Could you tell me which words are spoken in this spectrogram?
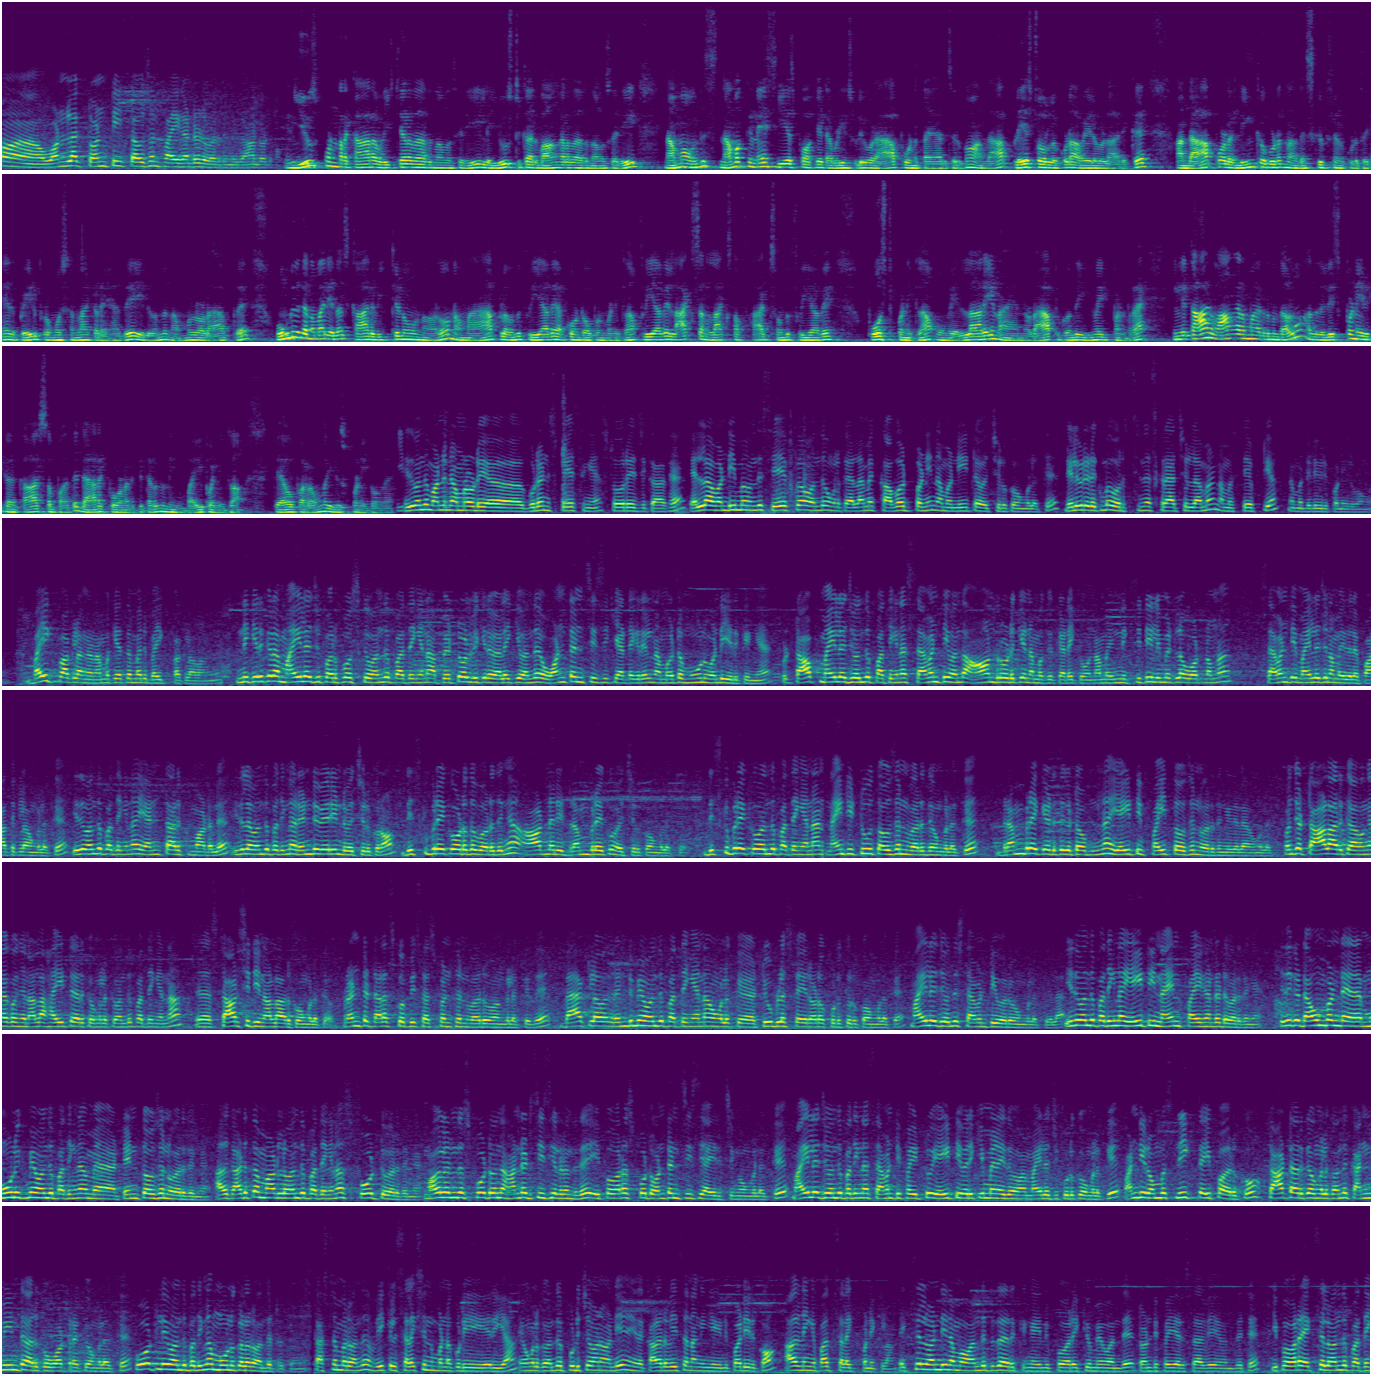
one lakh twenty thousand five hundred வருதுங்க இது ஆண்டோட யூஸ் பண்ணுற காரை விற்கிறதா இருந்தாலும் சரி இல்லை யூஸ்டு கார் வாங்குறதா இருந்தாலும் சரி நம்ம வந்து நமக்குன்னே சிஎஸ் பாக்கெட் அப்படின்னு சொல்லி ஒரு ஆப் ஒன்று தயாரிச்சிருக்கோம். அந்த ஆப் ப்ளே ஸ்டோரில் கூட அவைலபிளாக இருக்குது அந்த ஆப்போட லிங்க்கை கூட நான் டிஸ்கிரிப்ஷனில் கொடுத்துருக்கேன். இது பெய்டு ப்ரொமோஷன்லாம் கிடையாது. இது வந்து நம்மளோட ஆப்பு உங்களுக்கு அந்த மாதிரி ஏதாச்சும் கார் விற்கணும்னாலும் நம்ம ஆப்பில் வந்து ஃப்ரீயாகவே அக்கௌண்ட் ஓப்பன் பண்ணிக்கலாம். ஃப்ரீயாகவே lakhs and lakhs of ads வந்து ஃப்ரீயாகவே போஸ்ட் பண்ணிக்கலாம். உங்கள் எல்லாரையும் நான் என்னோட ஆப்புக்கு வந்து இன்வைட் பண்ணுறேன் நீங்கள் கார் வாங்குற மாதிரி இருந்தாலும் அதில் லிஸ்ட் பண்ணியிருக்க கார்ஸை பார்த்து டேரக்ட் ஓனர்கிட்ட இருந்து நீங்கள் பை பண்ணிக்கலாம். தேவைப்படுறவங்க யூஸ் பண்ணிக்கோங்க. இது வந்து மண்ணு நம்மளுடைய குடன் ஸ்பேஸுங்க ஸ்டோரேஜுக்காக எல்லா வண்டியுமே வந்து சேஃபாக வந்து உங்களுக்கு எல்லாமே கவர்ட் பண்ணி நம்ம நீட்டாக வச்சிருக்கோம் உங்களுக்கு. டெலிவரி எடுக்கும்போது ஒரு சின்ன ஸ்க்ராட்ச் இல்லாமல் நம்ம சேஃப்டியாக நம்ம டெலிவரி பண்ணிடுவோங்க. பைக் பார்க்கலாங்க. நமக்கு ஏற்ற மாதிரி பைக் பார்க்கலாம் வாங்க. இன்னைக்கு இருக்கிற மைலேஜ் பர்பஸ்க்கு வந்து பார்த்தீங்கன்னா பெட்ரோல் விற்கிற விலைக்கு வந்து ஒன் டென் சிசி கேட்டகரியில் நம்மகிட்ட மூணு வண்டி இருக்குங்க. இப்போ டாப் மைலேஜ் வந்து பார்த்திங்கன்னா செவன்ட்டி வந்து ஆன் ரோடுக்கே நமக்கு கிடைக்கும். நம்ம இன்னைக்கு சிட்டி லிமிட்டில் ஓட்டினோம்னா 70 மைலேஜ் நம்ம இதில் பார்த்துக்கலாம் உங்களுக்கு. இது வந்து பார்த்திங்கன்னா என்டார்க் மாடல் இதில் வந்து பார்த்தீங்கன்னா ரெண்டு வேரியண்ட் வச்சிருக்கிறோம். டிஸ்க் பிரேக்கோடது வருதுங்க. ஆர்டினரி ட்ரம் பிரேக்கும் வச்சிருக்கோம் உங்களுக்கு. டிஸ்க் பிரேக் வந்து பார்த்திங்கன்னா நைன்ட்டி டூ தௌசண்ட் வருது உங்களுக்கு. ட்ரம் பிரேக் எடுத்துக்கிட்டோம் அப்படின்னா எயிட்டி ஃபைவ் தௌசண்ட் வருதுங்க இதில் உங்களுக்கு. கொஞ்சம் டாலாக இருக்கவங்க கொஞ்சம் நல்லா ஹைட்டாக இருக்கவங்களுக்கு வந்து பார்த்தீங்கன்னா ஸ்டார் சிட்டி நல்லா இருக்கும் உங்களுக்கு. ஃப்ரண்ட் டெலஸ்கோபி சஸ்பென்ஷன் வரும் உங்களுக்கு இது. பேக்கில் ரெண்டுமே வந்து பார்த்தீங்கன்னா உங்களுக்கு டியூப்லெஸ் டயரோட கொடுத்துருக்கோம் உங்களுக்கு. மைலேஜ் வந்து 70 வரும் உங்களுக்கு இது வந்து பார்த்தீங்கன்னா எயிட்டி நைன் ஃபைவ் ஹண்ட்ரட் வருதுங்க. இதுக்கு டவுன் பண்ண மூணுக்குமே வந்து பார்த்தீங்கன்னா டென் தௌசண்ட் வருதுங்க. அதுக்கு அடுத்த மாடல் வந்து பார்த்தீங்கன்னா ஸ்போர்ட் வருதுங்க. முதல்ல இருந்த ஸ்போர்ட் வந்து ஹண்ட்ரட் சிசியில் இருந்தது. இப்போ வர ஸ்போர்ட் ஒன் டென் சிசி ஆயிருச்சுங்க உங்களுக்கு. மைலேஜ் வந்து பார்த்தீங்கன்னா செவன்ட்டி ஃபைவ் டு எயிட்டி வரைக்குமே இது மைலேஜ் கொடுக்கும் உங்களுக்கு. வண்டி ரொம்ப ஸ்லீக் டைப்பாக இருக்கும். ஸ்டார்ட்டாக இருக்கவங்களுக்கு வந்து கன்வீனியாக இருக்கும் ஓட்டுறதுக்கு உங்களுக்கு. ஸ்போர்ட்லேயும் வந்து பார்த்தீங்கன்னா மூணு கலர் வந்துட்டு இருக்குங்க. கஸ்டமர் வந்து வீக்கில் செலெக்ஷன் பண்ணக்கூடிய ஏரியா உங்களுக்கு வந்து பிடிச்சவன வண்டியை இந்த கலர் வைஸாக நாங்கள் இங்கே நிப்பாடி இருக்கோம். அதை நீங்கள் பார்த்து செலக்ட் பண்ணிக்கலாம். எக்ஸல் வண்டி நம்ம வந்துட்டு தான் இருக்குங்க. இப்போ வரைக்குமே வந்து டுவெண்ட்டி ஃபைவ் இயர்ஸாகவே வந்துட்டு. இப்போ வர எக்ஸல் வந்து பார்த்தீங்கன்னா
